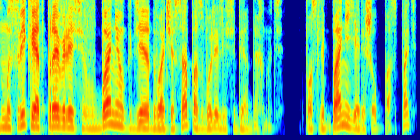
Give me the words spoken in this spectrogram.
мы с Викой отправились в баню, где два часа позволили себе отдохнуть. После бани я решил поспать.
